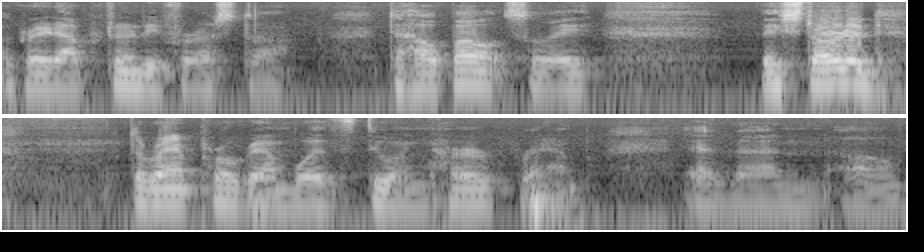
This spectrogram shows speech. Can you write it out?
a great opportunity for us to to help out." So they they started the ramp program with doing her ramp and then um,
